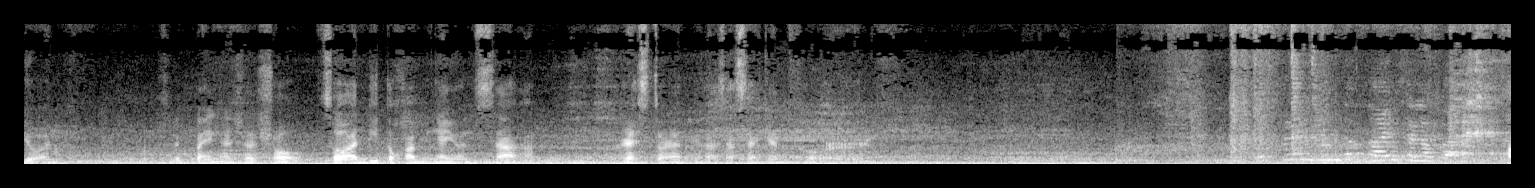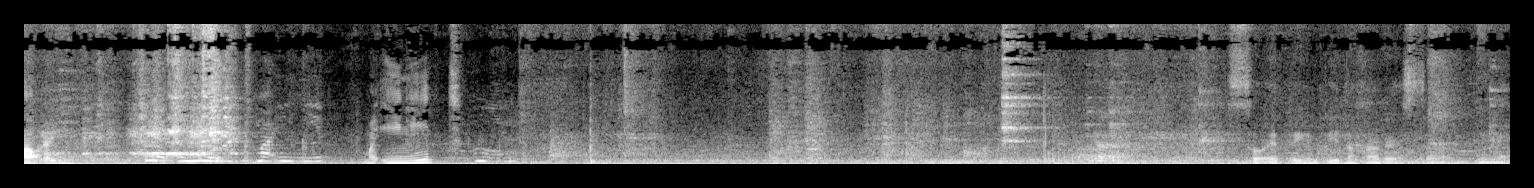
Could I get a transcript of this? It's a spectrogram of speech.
yun. So, nagpahinga siya. So, so, andito kami ngayon sa restaurant nila sa second floor. Okay. Mainit. Mainit. So, ito yung pinaka-restaurant nila.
